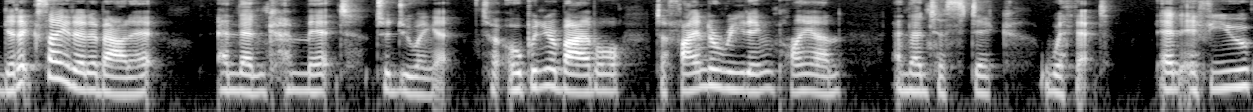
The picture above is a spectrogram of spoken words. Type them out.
get excited about it and then commit to doing it? To open your Bible, to find a reading plan, and then to stick with it. And if you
